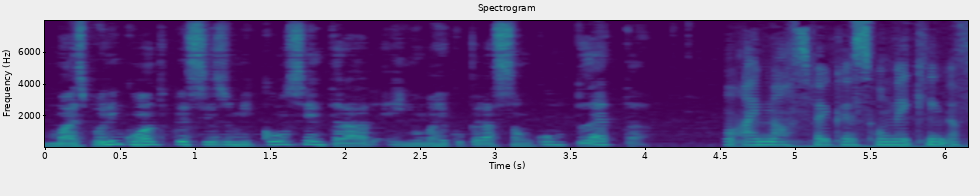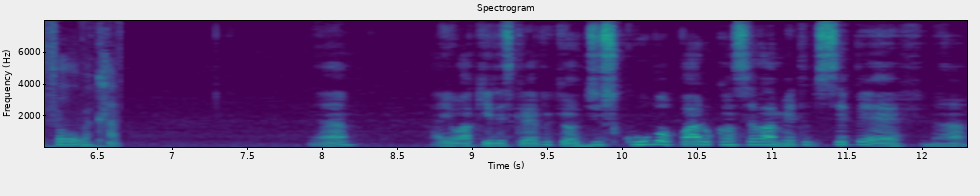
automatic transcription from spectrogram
Mas por enquanto preciso me concentrar em uma recuperação completa, I must focus on making a full recovery. né? Aí o Akira escreve aqui, ó, desculpa para o cancelamento do CPF, né?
